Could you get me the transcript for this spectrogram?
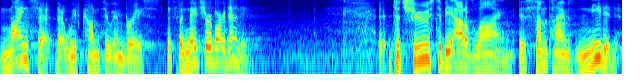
mindset that we've come to embrace. That's the nature of our identity. To choose to be out of line is sometimes needed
